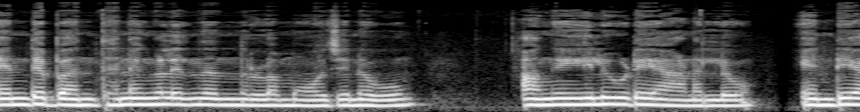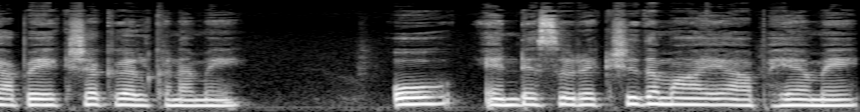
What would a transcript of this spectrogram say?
എന്റെ ബന്ധനങ്ങളിൽ നിന്നുള്ള മോചനവും അങ്ങയിലൂടെയാണല്ലോ എന്റെ അപേക്ഷ കേൾക്കണമേ. ഓ എന്റെ സുരക്ഷിതമായ അഭയമേ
